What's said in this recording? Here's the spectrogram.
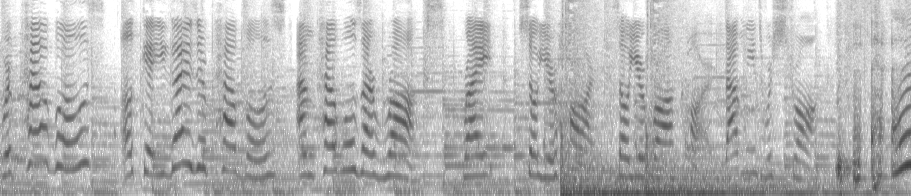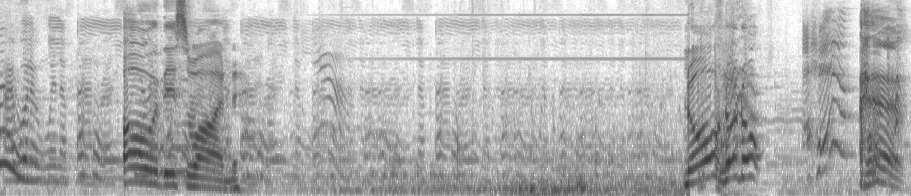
we're pebbles. Okay, you guys are pebbles, and pebbles are rocks, right? So you're hard. So you're rock hard. That means we're strong. I wouldn't win a fan rush. Oh, this one. No, no, no.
